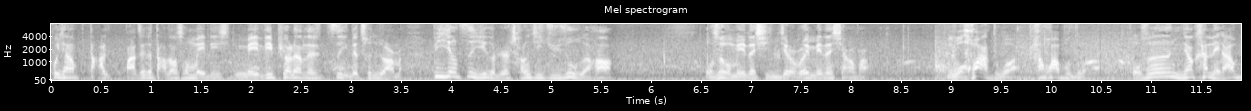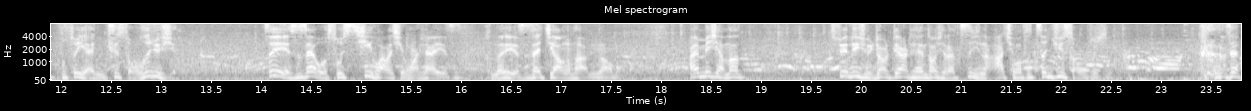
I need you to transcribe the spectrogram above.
不想打把这个打造成美丽、美丽漂亮的自己的村庄吗？毕竟自己搁这长期居住的哈。我说我没那心劲儿，我也没那想法。我话多，他话不多。我说你要看哪嘎不顺眼，你去收拾就行。这也是在我说气话的情况下，也是可能也是在将他，你知道吗？哎，没想到睡了一宿觉，第二天早起来自己拿阿锹，他真去收拾去。可 是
